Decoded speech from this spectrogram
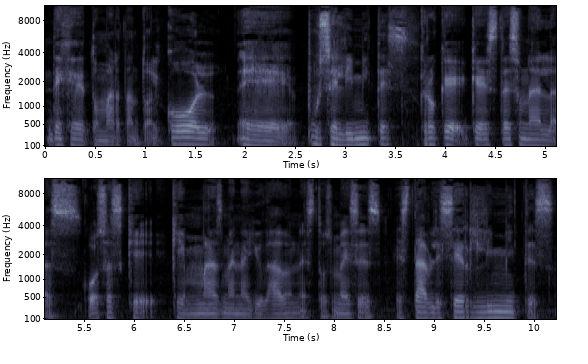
dejé de tomar tanto alcohol, eh, puse límites. Creo que, que, esta es una de las cosas que, que más me han ayudado en estos meses, establecer límites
